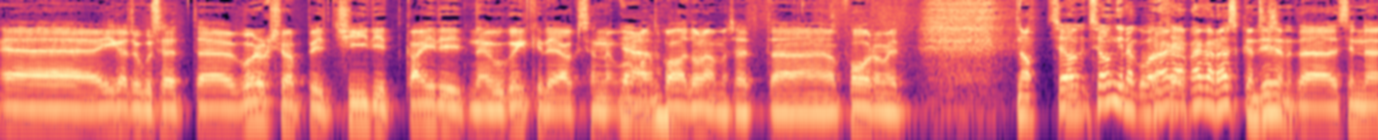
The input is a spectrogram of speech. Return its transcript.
äh, igasugused äh, workshop'id, cheat'id, guide'id nagu kõikide jaoks on nagu Jaa. omad kohad olemas, et äh, foorumid no see on, see ongi nagu väga, see, väga raske on siseneda sinna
